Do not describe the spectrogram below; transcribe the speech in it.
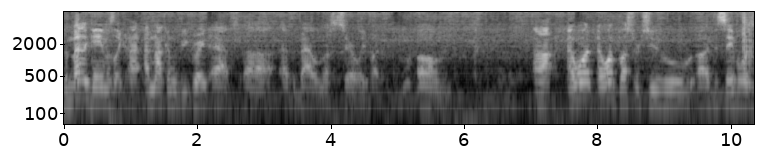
the meta game is like I, I'm not going to be great at uh, at the battle necessarily, but um. Uh, I want I want Buster to uh, disable as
